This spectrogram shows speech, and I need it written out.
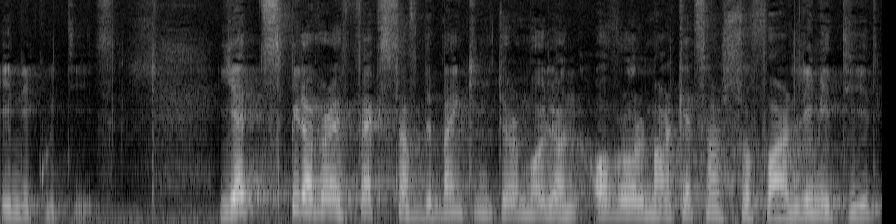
in equities. Yet, spillover effects of the banking turmoil on overall markets are so far limited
